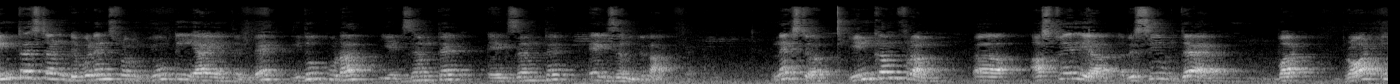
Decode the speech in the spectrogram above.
interest and dividends from U T I ಅಂತ ಇದೆ. ಇದು ಕೂಡ ಎಕ್ಸೆಂಟೆಡ್ ಎಕ್ಸೆಂಟೆಡ್ ಎಕ್ಸೆಂಟೆಡ್ ಆಗುತ್ತೆ. Next income from Australia receive the but brought to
